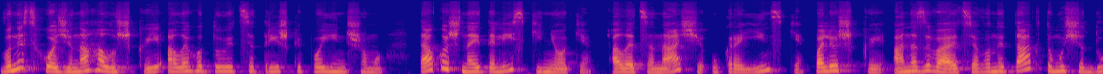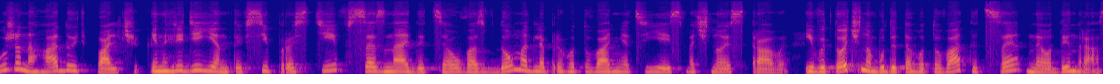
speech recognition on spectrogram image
Вони схожі на галушки, але готуються трішки по-іншому. Також на італійські ньокі, але це наші українські палюшки. А називаються вони так, тому що дуже нагадують пальчики. Інгредієнти всі прості, все знайдеться у вас вдома для приготування цієї смачної страви. І ви точно будете готувати це не один раз.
